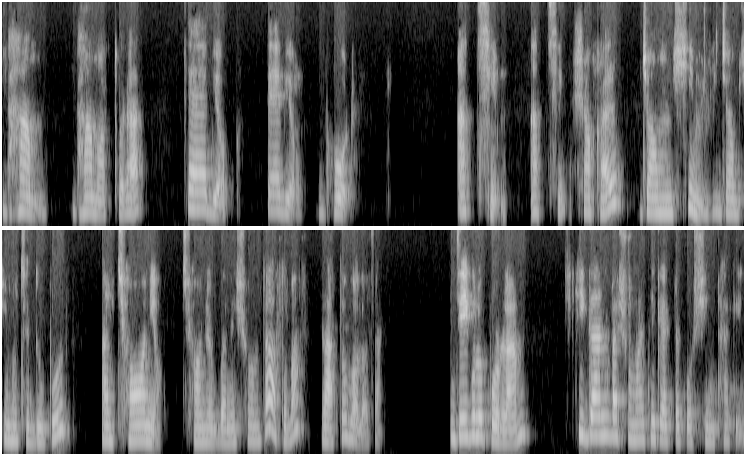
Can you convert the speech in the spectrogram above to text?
ভাম ভাম অর্থ রাত, স্যাবিয়ক স্যাবিয়ক, ভোর, আচ্ছিম আচ্ছিম, সকাল জমসিম জমসিম হচ্ছে দুপুর, আর ছনিয়ক ছনিয়ক মানে সন্ধ্যা অথবা রাতও বলা যায়। যেগুলো পড়লাম সিগান বা সময় থেকে একটা কোশ্চিন থাকেই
